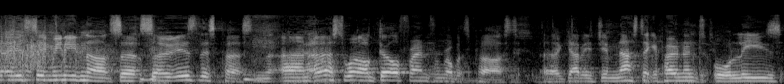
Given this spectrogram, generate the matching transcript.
Okay, David's team, we need an answer. So, is this person an erstwhile girlfriend from Robert's past, uh, Gabby's gymnastic opponent, or Lee's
